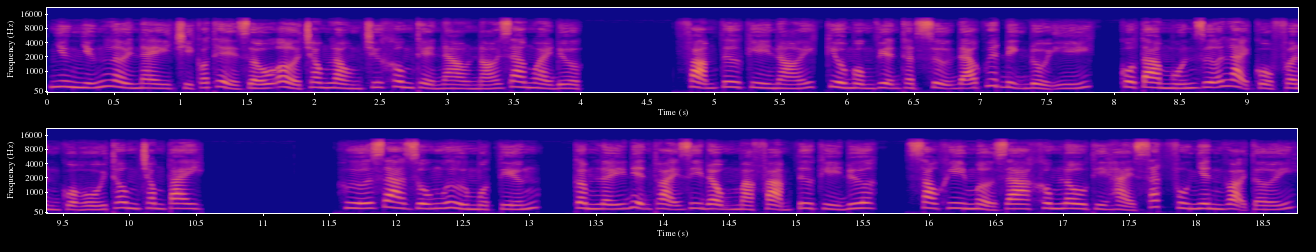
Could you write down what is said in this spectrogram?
Nhưng những lời này chỉ có thể giấu ở trong lòng chứ không thể nào nói ra ngoài được. Phạm Tư Kỳ nói Kiều Mộng Viện thật sự đã quyết định đổi ý, cô ta muốn giữ lại cổ phần của hối thông trong tay. Hứa ra dũng ừ một tiếng, cầm lấy điện thoại di động mà Phạm Tư Kỳ đưa, sau khi mở ra không lâu thì hải sắt phu nhân gọi tới.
